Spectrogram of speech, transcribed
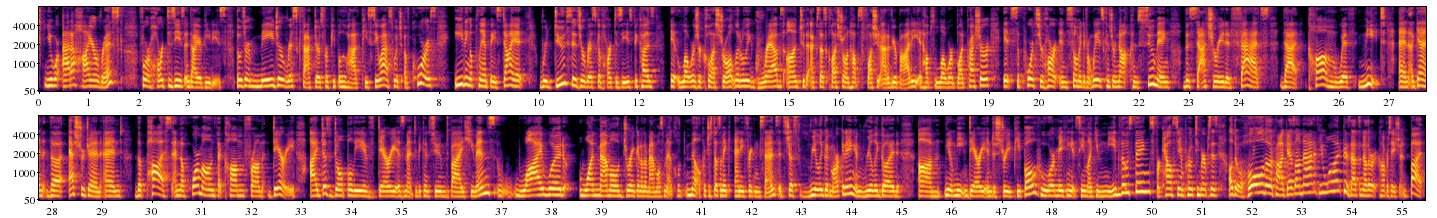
you are at a higher risk for heart disease and diabetes. Those are major risk factors for people who have PCOS, which of course, eating a plant-based diet reduces your risk of heart disease because It lowers your cholesterol. It literally grabs onto the excess cholesterol and helps flush it out of your body. It helps lower blood pressure. It supports your heart in so many different ways because you're not consuming the saturated fats that come with meat. And again, the estrogen and the pus and the hormones that come from dairy. I just don't believe dairy is meant to be consumed by humans. Why would one mammal drink another mammal's milk. Milk. It just doesn't make any freaking sense. It's just really good marketing and really good, um, you know, meat and dairy industry people who are making it seem like you need those things for calcium, protein purposes. I'll do a whole other podcast on that if you want, because that's another conversation. But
